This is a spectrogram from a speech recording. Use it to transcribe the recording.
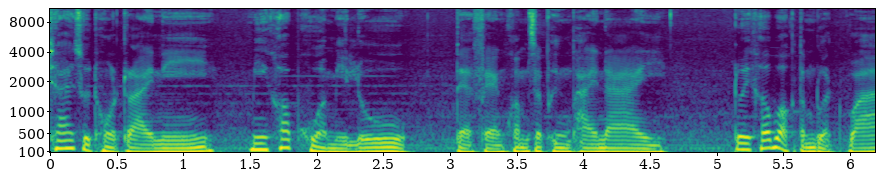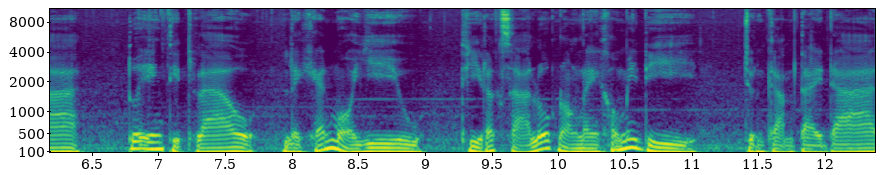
ชายสุดโหดรายนี้มีครอบครัวมีลูก แต่แฝงความสะพึงภายใน โดยเขาบอกตำรวจว่า ตัวเองติดเหล้าและแค้นหมอยิว ที่รักษาโรคหนองในเขาไม่ดี จนกามตายด้าน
